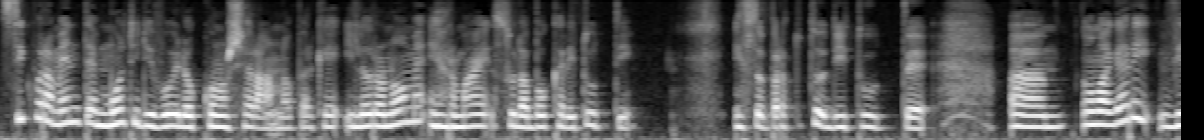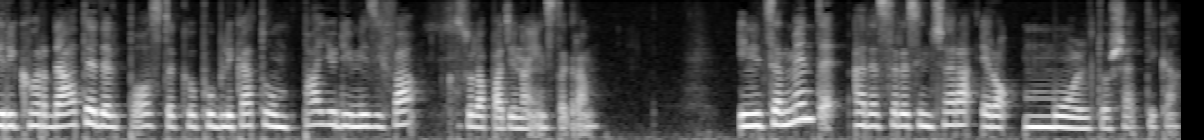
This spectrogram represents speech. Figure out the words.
Sicuramente molti di voi lo conosceranno perché il loro nome è ormai sulla bocca di tutti e soprattutto di tutte. Um, o magari vi ricordate del post che ho pubblicato un paio di mesi fa sulla pagina Instagram. Inizialmente, ad essere sincera, ero molto scettica.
